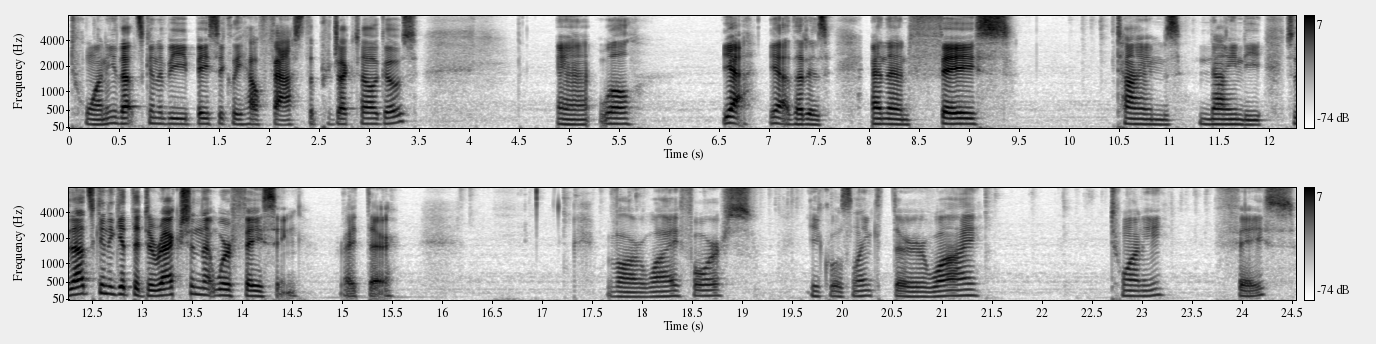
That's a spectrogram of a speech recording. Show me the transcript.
20. That's going to be basically how fast the projectile goes. And well, yeah, yeah, that is. And then face times 90. So that's going to get the direction that we're facing right there. var y force equals length dir y 20 face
